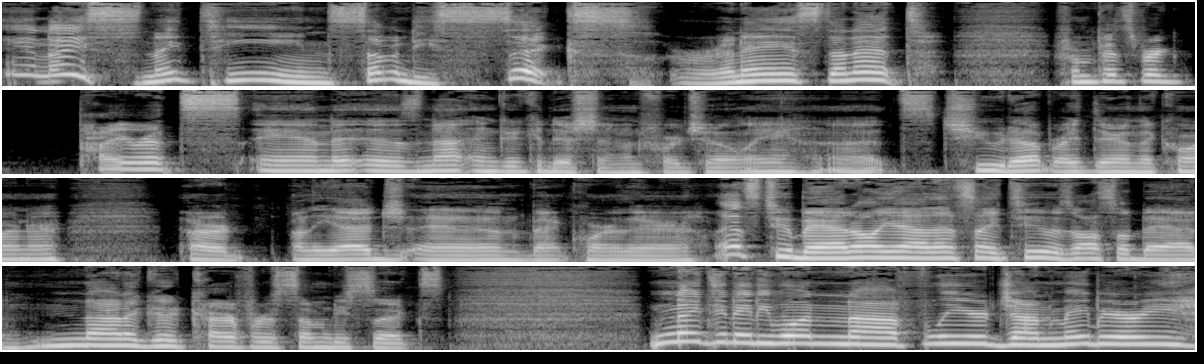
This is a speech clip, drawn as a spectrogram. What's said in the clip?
And nice, 1976, Rennie Stennett from Pittsburgh Pirates, and it is not in good condition, unfortunately. Uh, it's chewed up right there in the corner, or on the edge and back corner there. That's too bad. Oh, yeah, that side too is also bad. Not a good car for 76. 1981 uh, Fleer, John Mayberry.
